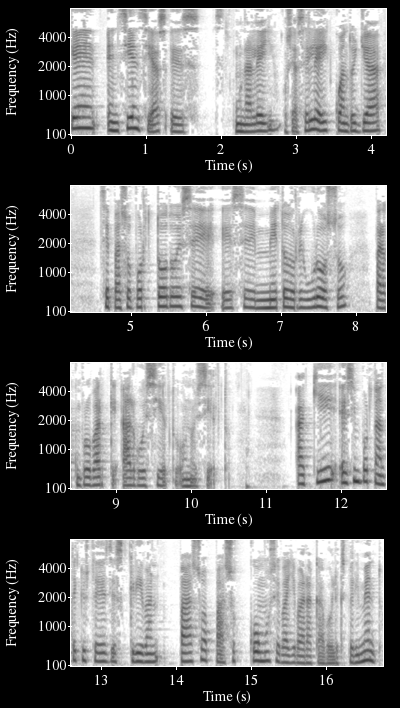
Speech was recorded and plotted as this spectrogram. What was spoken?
que en ciencias es una ley, o sea, hace ley cuando ya se pasó por todo ese, método riguroso para comprobar que algo es cierto o no es cierto. Aquí es importante que ustedes describan paso a paso cómo se va a llevar a cabo el experimento.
